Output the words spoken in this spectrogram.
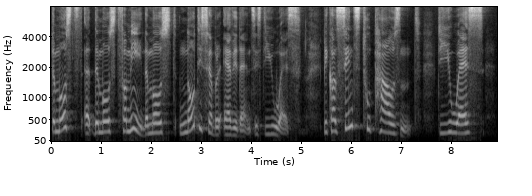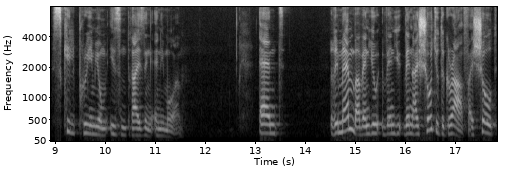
the most, uh, the most, for me, the most noticeable evidence is the U.S. Because since 2000, the U.S. skill premium isn't rising anymore. And remember when, you, when, you, when I showed you the graph, I showed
